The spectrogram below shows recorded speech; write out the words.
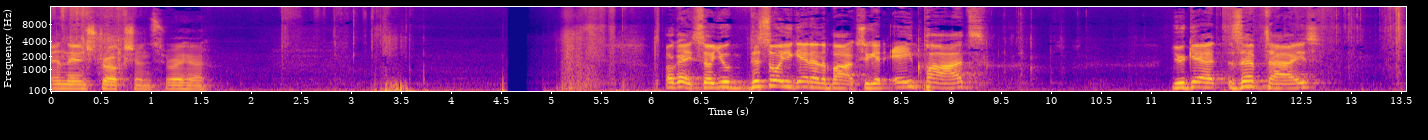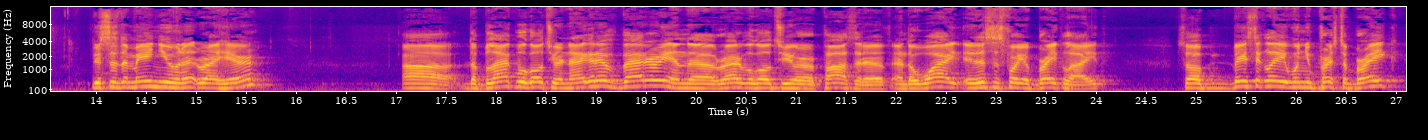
And the instructions right here. Okay, so you this is what you get in the box. You get eight pods. You get zip ties. This is the main unit right here. Uh, the black will go to your negative battery and the red will go to your positive. And the white this is for your brake light. So basically when you press the brake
